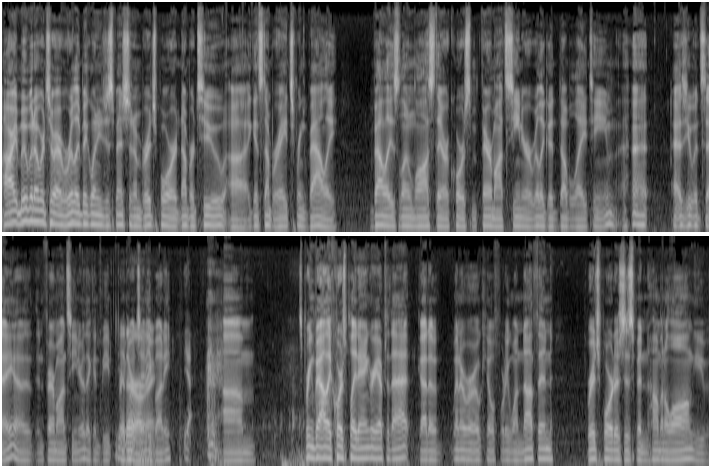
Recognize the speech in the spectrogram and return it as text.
All right, moving over to a really big one you just mentioned in Bridgeport, number two uh, against number eight, Spring Valley. Valley's lone loss there, of course, Fairmont Senior, a really good double A team, as you would say. Uh, in Fairmont Senior, they can beat pretty they're much all right. anybody. Yeah. Um, Spring Valley, of course, played angry after that. Got a win over Oak Hill, forty-one nothing. Bridgeport has just been humming along. You've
